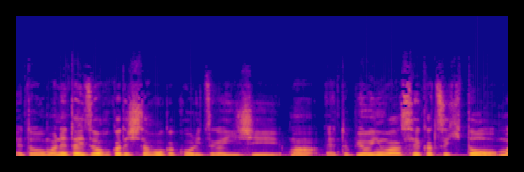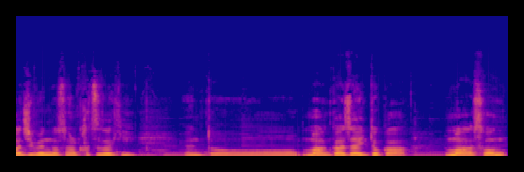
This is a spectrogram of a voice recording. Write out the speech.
えっと、マネタイズは他でした方が効率がいいし、まあえっと、病院は生活費と、まあ、自分のその活動費、うんとまあ、画材とか、まあそん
